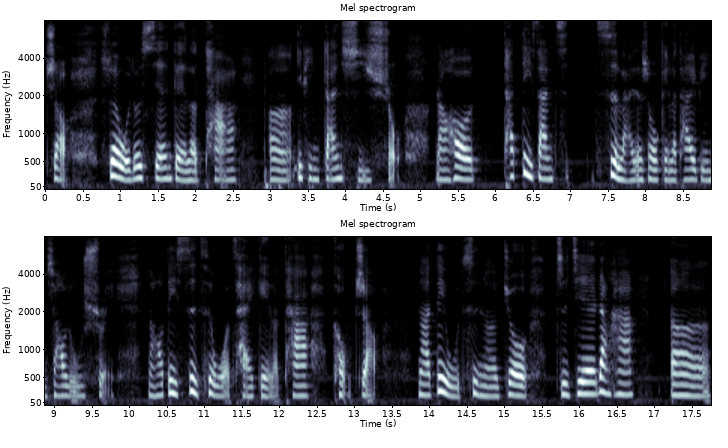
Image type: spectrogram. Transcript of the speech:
罩，所以我就先给了他呃一瓶干洗手，然后他第三次次来的时候给了他一瓶消毒水，然后第四次我才给了他口罩。那第五次呢，就直接让他。呃，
